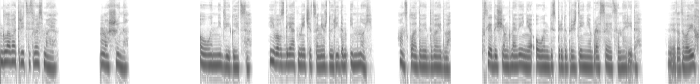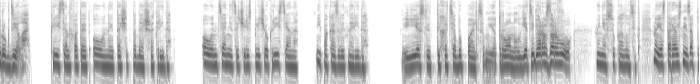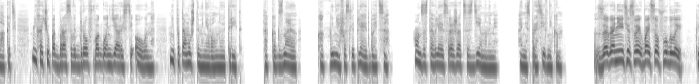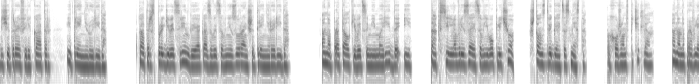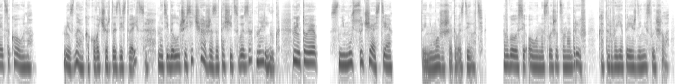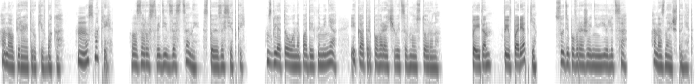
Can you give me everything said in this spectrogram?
Глава 38. Машина. Оуэн не двигается. Его взгляд мечется между Ридом и мной. Он складывает два и два. В следующее мгновение Оуэн без предупреждения бросается на Рида. «Это твоих рук дело». Кристиан хватает Оуэна и тащит подальше от Рида. Оуэн тянется через плечо Кристиана и показывает на Рида. «Если ты хотя бы пальцем её тронул, я тебя разорву!» Меня всё колотит, но я стараюсь не заплакать. Не хочу подбрасывать дров в огонь ярости Оуэна. Не потому, что меня волнует Рид, так как знаю, как гнев ослепляет бойца. Он заставляет сражаться с демонами, а не с противником. «Загоните своих бойцов в углы!» — кричит рефери Катер и тренеру Рида. Катер спрыгивает с ринга и оказывается внизу раньше тренера Рида. Она проталкивается мимо Рида и так сильно врезается в его плечо, что он сдвигается с места. Похоже, он впечатлен. Она направляется к Оуэну. «Не знаю, какого чёрта здесь творится, но тебе лучше сейчас же затащить свой зад на ринг. Не то я снимусь с участия». «Ты не можешь этого сделать». В голосе Оуэна слышится надрыв, которого я прежде не слышала. Она упирает руки в бока. «Ну, смотри». Лазарус следит за сценой, стоя за сеткой. Взгляд Оуэна падает на меня, и Катер поворачивается в мою сторону. «Пейтон, ты в порядке?» Судя по выражению её лица, она знает, что нет.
